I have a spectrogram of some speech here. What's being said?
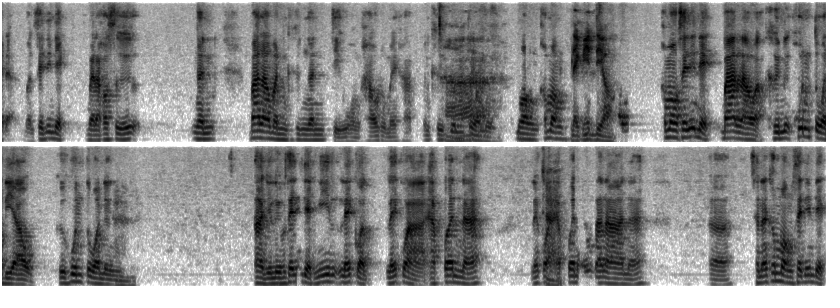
ศอะเหมือนเซ็นดิ้งเด็กเวลาเขาซื้อเงินบ้านเรามันคือเงินจิ๋วของเขาถูกไหมครับ มันคือหุ้นตัวหนึ่งมองเขามองเล็กนิดเดียวเขามอง SET index บ้านเราอะคือหุ้นตัวเดียว คือหุ้นตัวหนึ่งอืมอ่าอย่าลืม SET index นี่เล็กกว่าเล็กกว่า Apple นะเล็กกว่าใช่ Apple ทั้งตลาดนะ เออฉะนั้นเขามอง SET index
